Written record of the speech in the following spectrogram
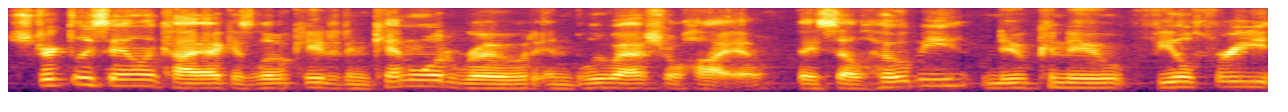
Strictly Sail and Kayak is located in Kenwood Road in Blue Ash, Ohio. They sell Hobie, NuCanoe, Feel Free,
